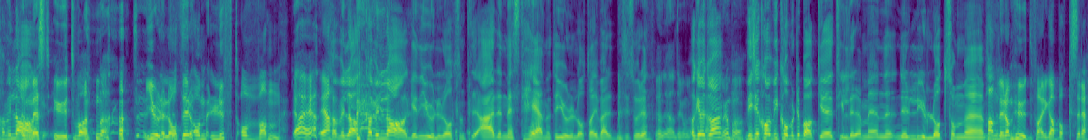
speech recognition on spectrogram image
Kan vi Den mest utvanna. Julelåter om luft og vann. Ja, ja. Ja. kan vi, la, kan vi lage en julelåt som er den mest henete julelåta i verdenshistorien? ja det kan vi. Ok, vet du kan hva? Vi, skal, vi kommer tilbake til dere med en, en julelåt som uh, Handler om hudfarga boksere.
